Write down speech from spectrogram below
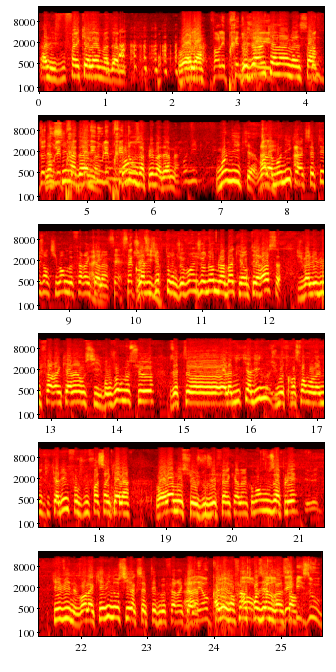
Allez, je vous fais un câlin, madame. voilà. Voir les prénoms. Déjà un câlin, Vincent. Donne- donne-nous Merci, les madame. donnez-nous les Comment prénoms. vous appelez, madame Monique. Monique. Voilà, Allez. Monique a accepté gentiment de me faire un Allez, câlin. J'allais, j'y retourne. Je vois un jeune homme là-bas qui est en terrasse. Je vais aller lui faire un câlin aussi. Bonjour, monsieur. Vous êtes euh, à la Micaline Je me transforme en ami Kikaline. Il faut que je vous fasse un câlin. Voilà, monsieur. Je vous ai fait un câlin. Comment vous vous appelez? Kevin. Kevin. Voilà, Kevin aussi a accepté de me faire un câlin. Allez, encore. j'en fais un encore, troisième, Vincent. Des bisous,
